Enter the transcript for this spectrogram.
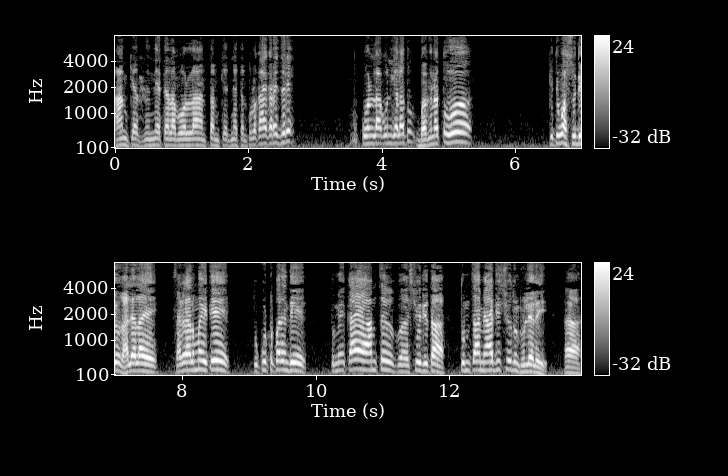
आमक्या नेत्याला बोलला आणि तमक्याच नेत्याला. तुला काय करायचं रे? कोण लागून गेला तू? बघ ना तू. हो. किती वासुदेव झालेला आहे. सगळ्याला माहिती आहे. तू कुठपर्यंत ये तुम्ही काय आमचं शोधिता? तुमचं आम्ही आधीच शोधून ठेवलेलं आहे.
